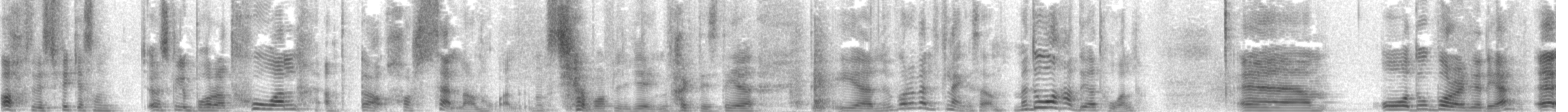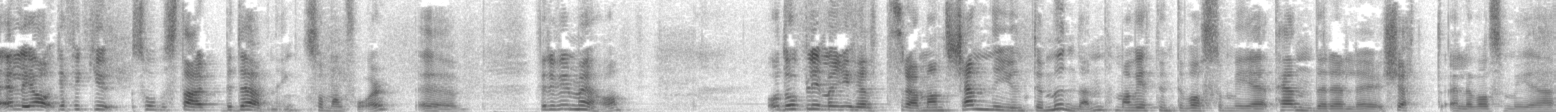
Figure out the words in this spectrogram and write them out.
Oh, så fick jag, sån, jag skulle borra ett hål, jag har sällan hål, det måste jag bara flyga in faktiskt. Det, det är, nu var det väldigt länge sedan, men då hade jag ett hål. Ehm, och då borrade jag det. Eh, eller ja, jag fick ju så stark bedövning som man får. Eh, för det vill man ju ha. Och då blir man ju helt sådär, man känner ju inte munnen. Man vet inte vad som är tänder eller kött eller vad som är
